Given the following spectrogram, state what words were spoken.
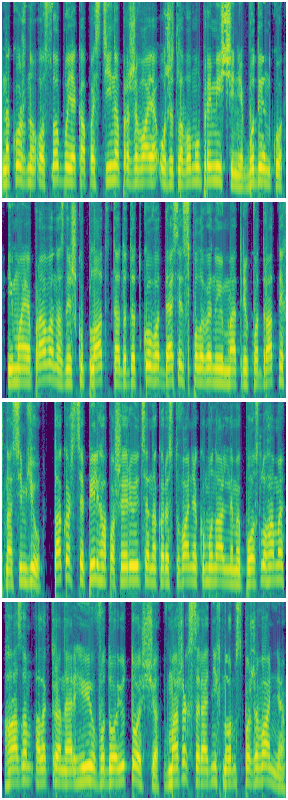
на кожну особу, яка постійно проживає у житловому приміщенні будинку і має право на знижку плат та додатково 10,5 метрів квадратних на сім'ю. Також ця пільга поширюється на користування комунальними послугами, газом, електроенергією, водою тощо в межах середніх норм споживання.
